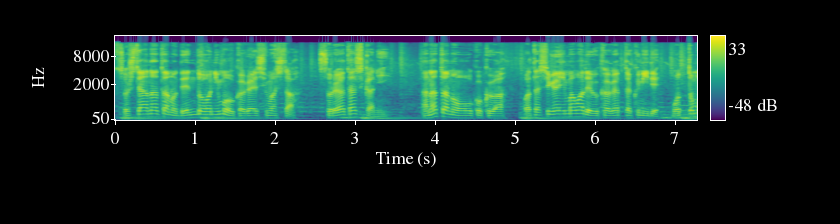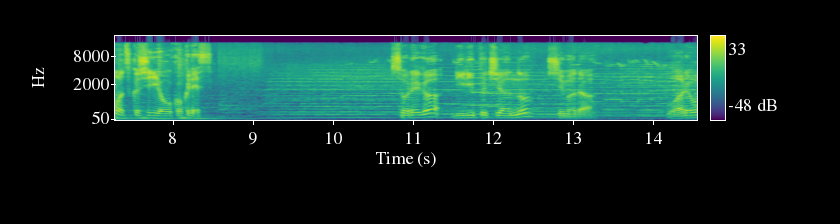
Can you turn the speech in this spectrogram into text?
そしてあなたの伝道にもお伺いしました。それは確かにあなたの王国は私が今まで伺った国で最も美しい王国です。それがリリプチアンの島だ。我々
